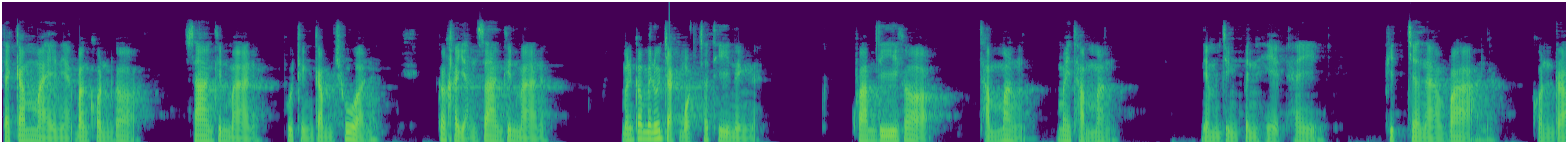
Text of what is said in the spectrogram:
แต่กรรมใหม่เนี่ยบางคนก็สร้างขึ้นมาเนี่ยพูดถึงกรรมชั่วนะก็ขยันสร้างขึ้นมานะ มันก็ไม่รู้จักหมดสักทีหนึ่งนะความดีก็ทำมั่งไม่ทำมั่ง เนี่ยมันจึงเป็นเหตุให้พิจารณาว่านะคนเรา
